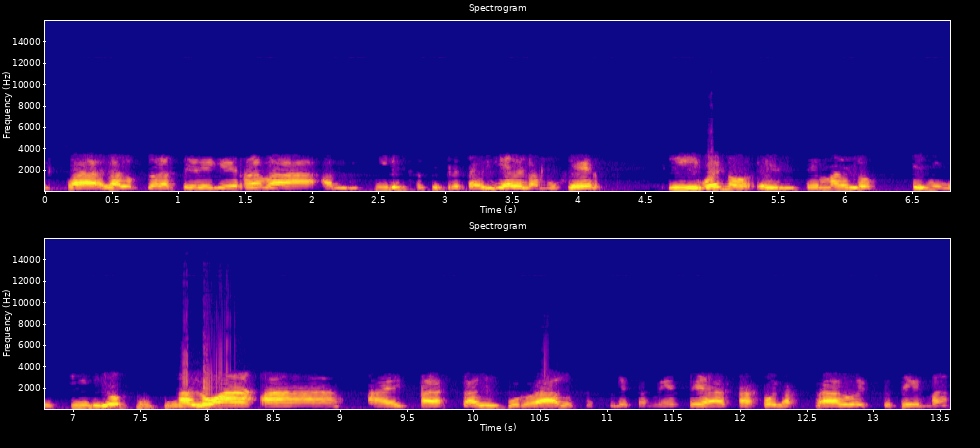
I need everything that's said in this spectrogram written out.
esta, la doctora Tere Guerra va a dirigir esta Secretaría de la Mujer y bueno, el tema de los feminicidios en Sinaloa ha, ha, ha está desbordado completamente, ha, ha colapsado este tema.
